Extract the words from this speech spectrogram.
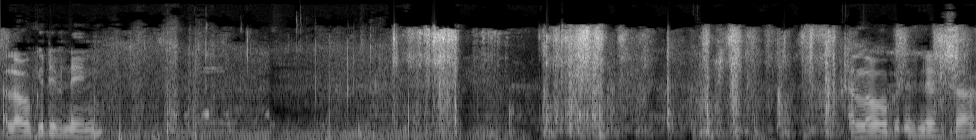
Hello, good evening. Hello, good evening, sir.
